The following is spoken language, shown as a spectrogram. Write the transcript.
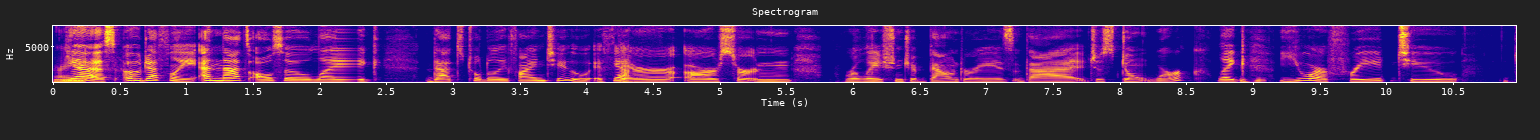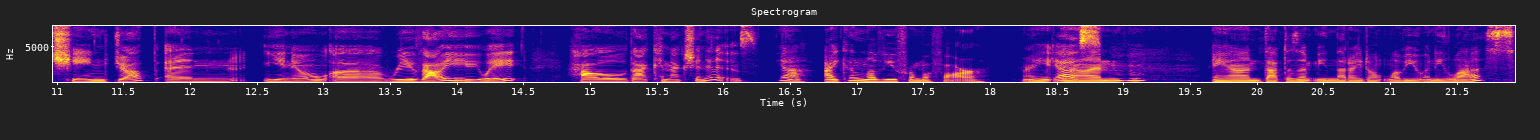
right? Yes. Oh, definitely. And that's also like, that's totally fine too. If Yeah. there are certain relationship boundaries that just don't work, like Mm-hmm. you are free to change up and, you know, uh, reevaluate how that connection is. Yeah, I can love you from afar, right? Yes. And mhm. And that doesn't mean that I don't love you any less.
